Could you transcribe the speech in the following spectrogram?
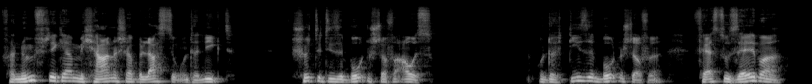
vernünftiger mechanischer Belastung unterliegt, schüttet diese Botenstoffe aus. Und durch diese Botenstoffe fährst du selber,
